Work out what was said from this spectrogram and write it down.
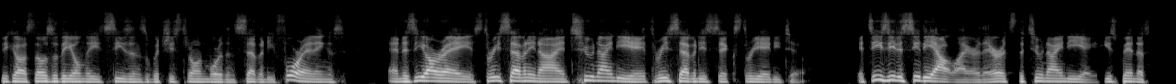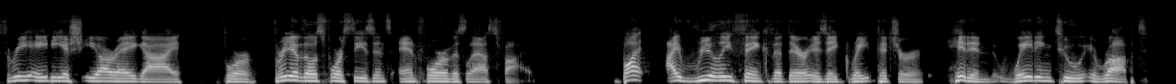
because those are the only seasons which he's thrown more than 74 innings. And his ERA is 379, 298, 376, 382. It's easy to see the outlier there. It's the 298. He's been a 380 ish ERA guy for three of those four seasons and four of his last five. But I really think that there is a great pitcher hidden, waiting to erupt.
